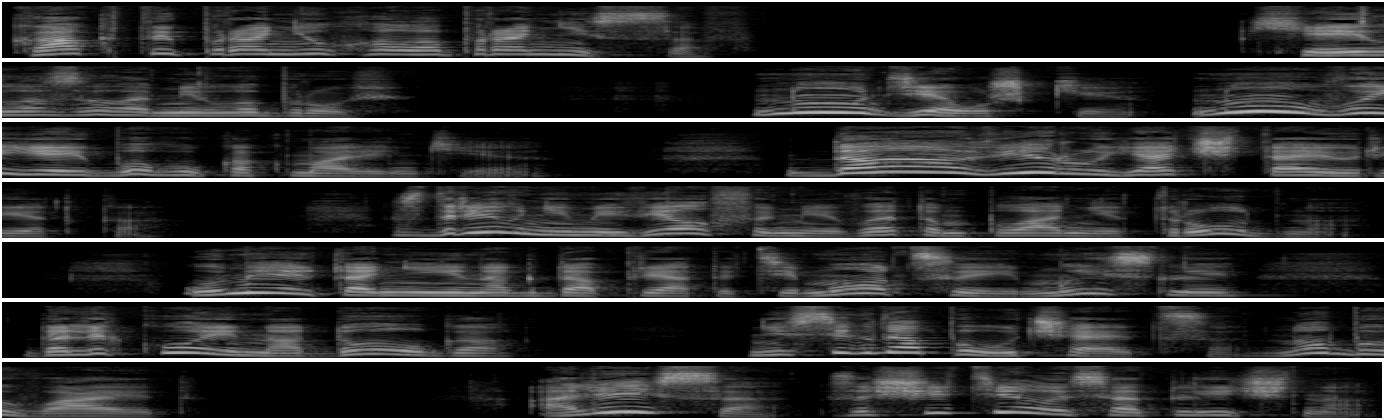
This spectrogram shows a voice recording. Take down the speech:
Как ты пронюхала про Ниссов? Хейла заломила бровь. Ну, девушки, ну, вы, ей-богу, как маленькие. Да, Виру я читаю редко. С древними велфами в этом плане трудно. Умеют они иногда прятать эмоции, мысли, далеко и надолго. Не всегда получается, но бывает. Алейса защитилась отлично,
